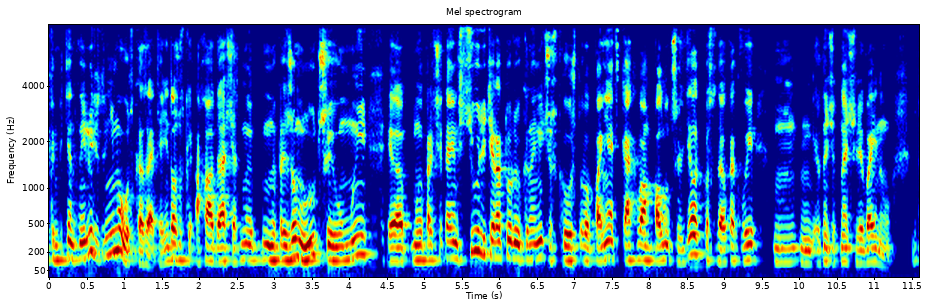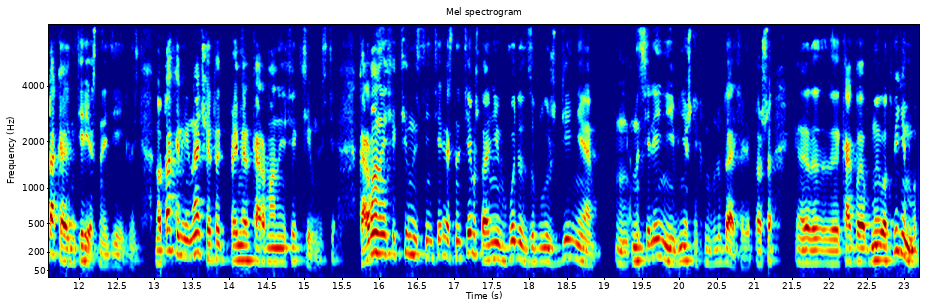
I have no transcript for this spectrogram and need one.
компетентные люди, это не могут сказать. Они должны сказать, ага, да, сейчас мы напряжем лучшие умы, э, мы прочитаем всю литературу экономическую, чтобы понять, как вам получше сделать после того, как вы, значит, начали войну. Ну, такая интересная деятельность. Но так или иначе, это пример карманной эффективности. Карманная эффективность интересна тем, что они вводят в заблуждение населения и внешних наблюдателей. Потому что э, как бы мы вот видим,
